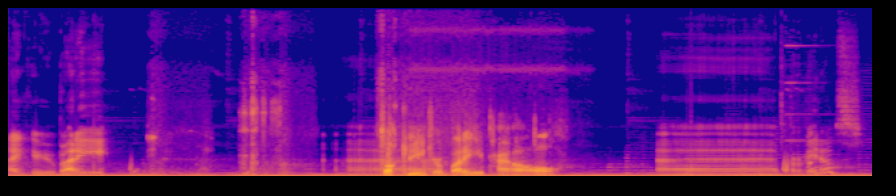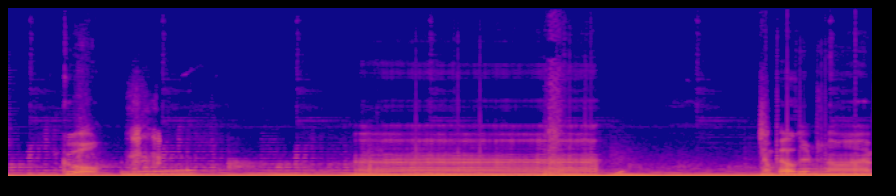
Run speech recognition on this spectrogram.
Thank you, buddy. Uh, Fuck you. Your buddy, pal. Uh, Barbados? Cool. Uh, no, Belgium's not.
